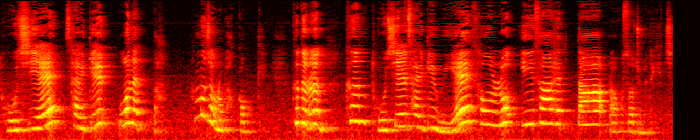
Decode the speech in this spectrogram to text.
도시에 살길 원했다. 한 문장으로 바꿔볼게. 그들은 큰 도시에 살기 위해 서울로 이사했다 라고 써주면 되겠지.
